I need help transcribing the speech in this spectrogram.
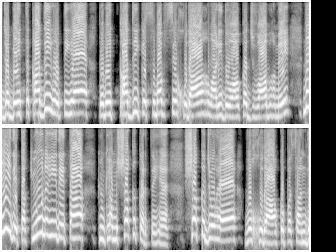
जब बेतकादी होती है तो बेतकादी के सबब से खुदा हमारी दुआओं का जवाब हमें नहीं देता। क्यों नहीं देता? क्योंकि हम शक करते हैं। शक जो है, वो खुदा को पसंद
